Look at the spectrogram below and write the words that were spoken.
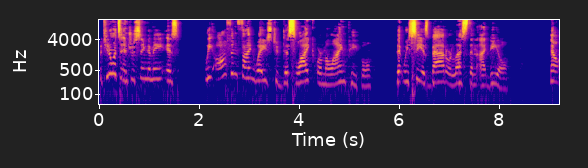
But you know what's interesting to me is we often find ways to dislike or malign people that we see as bad or less than ideal. Now,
